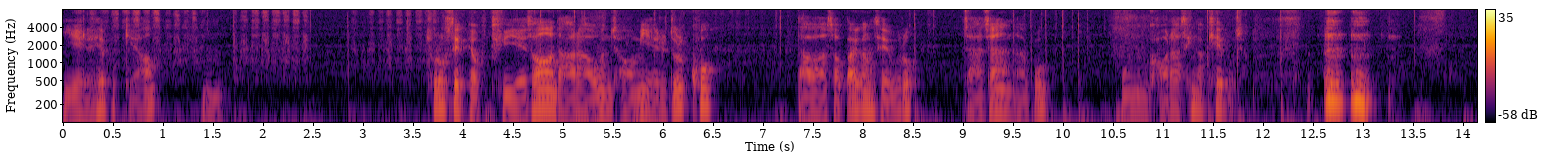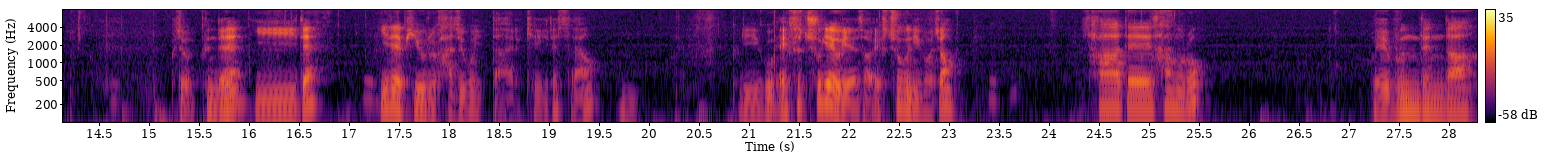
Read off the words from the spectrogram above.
이해를 해볼게요. 음. 초록색 벽 뒤에서 날아온 점이 얘를 뚫고 나와서 빨강색으로 짜잔 하고 오는 거라 생각해 보죠. 그죠? 근데 2대 1의 비율을 가지고 있다 이렇게 얘기를 했어요. 음. 그리고 x축에 의해서 x축은 이거죠. 4대 3으로 외분된다.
